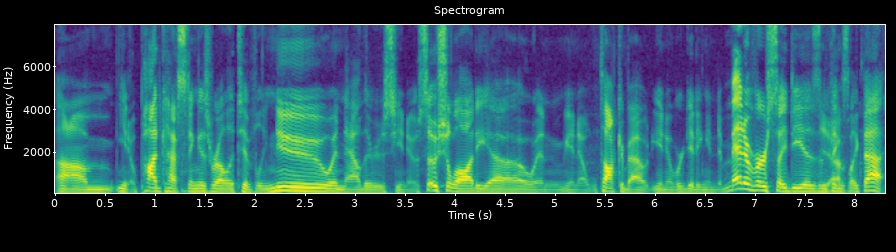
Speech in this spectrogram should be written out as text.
Um, you know, podcasting is relatively new, and now there's you know social audio, and you know, we'll talk about you know we're getting into metaverse ideas and Yeah. things like that.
